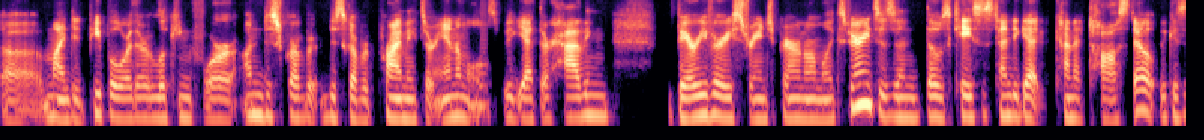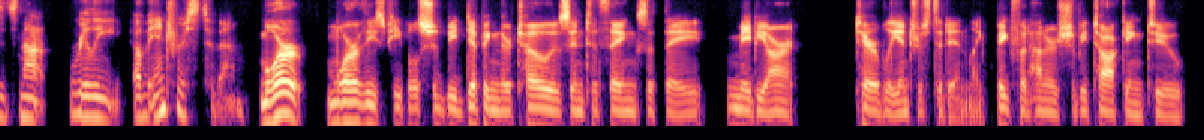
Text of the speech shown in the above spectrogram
uh, minded people where they're looking for undiscovered discovered primates or animals but yet they're having very very strange paranormal experiences and those cases tend to get kind of tossed out because it's not really of interest to them. More more of these people should be dipping their toes into things that they maybe aren't terribly interested in. Like Bigfoot hunters should be talking to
